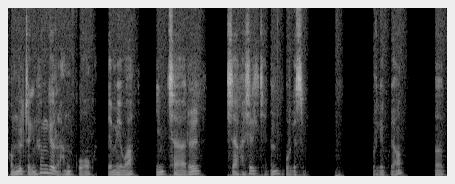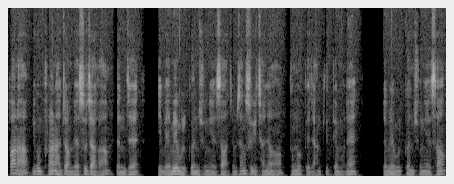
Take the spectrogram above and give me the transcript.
법률적인 흠결을 안고 매매와 임차를 시작하실지는 모르겠습니다. 모르겠고요. 어, 또 하나 이건 불안하죠. 매수자가 현재 이 매매 물건 중에서 지금 생수기 전혀 등록되지 않기 때문에 매매 물건 중에서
